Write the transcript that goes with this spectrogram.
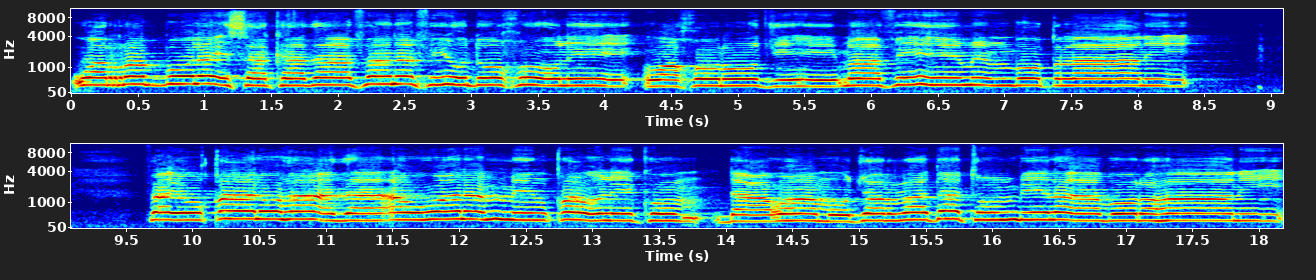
والرب ليس كذا فنفي دخولي وخروجي ما فيه من بطلان. فيقال هذا أولا من قولكم دعوى مجردة بلا برهان.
